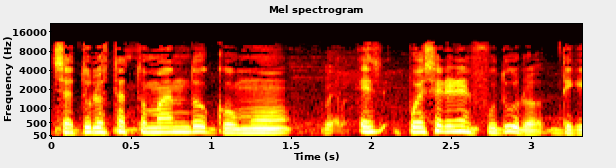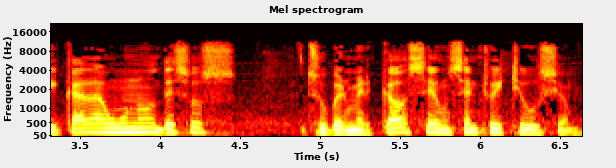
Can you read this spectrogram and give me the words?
O sea, tú lo estás tomando como... Es, puede ser en el futuro, de que cada uno de esos supermercados sea un centro de distribución.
